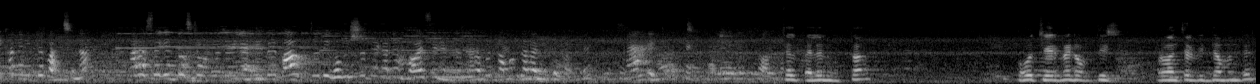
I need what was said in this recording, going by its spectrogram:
এখানে নিতে পারছে না। তারা সেকেন্ড ডোজটা অন্য জায়গায় নেবে বা যদি ভবিষ্যতে এখানে হয় সেকেন্ড ডোজের হবে তখন তারা নিতে পারবে। Michael Palen Gupta, co-chairman of this Purvanchal Vidya Mandir.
